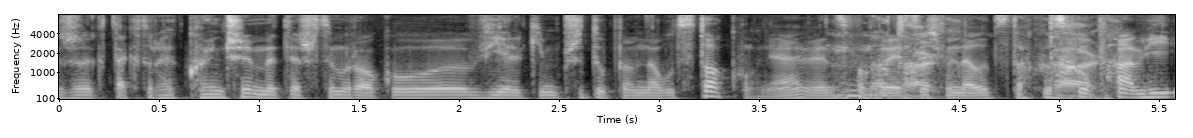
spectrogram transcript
że, tak trochę kończymy też w tym roku wielkim przytupem na Woodstocku, nie? Więc w No ogóle tak, jesteśmy na Woodstocku z tak, chłopami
